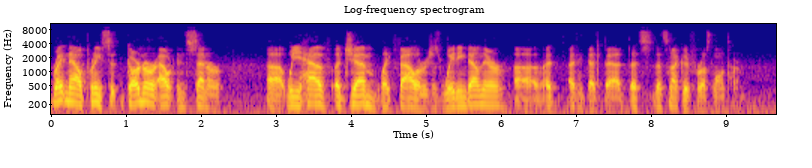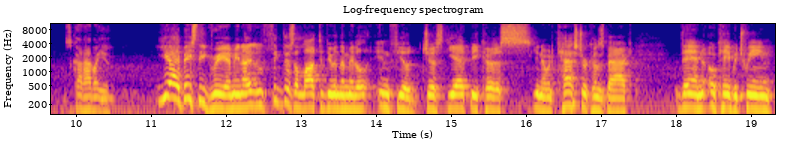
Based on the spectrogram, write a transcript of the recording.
right now, putting Gardner out in center uh, when you have a gem like Fowler just waiting down there, uh, I, I, think that's bad. That's that's not good for us long term. Scott, how about you? Yeah, I basically agree. I mean, I don't think there's a lot to do in the middle infield just yet because you know when Castro comes back, then okay between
